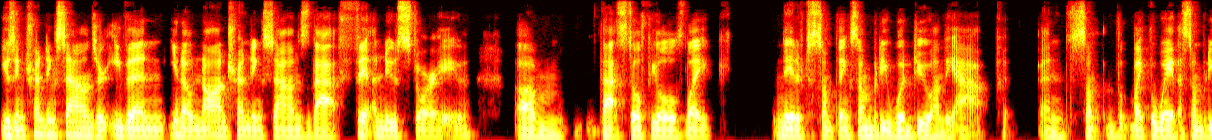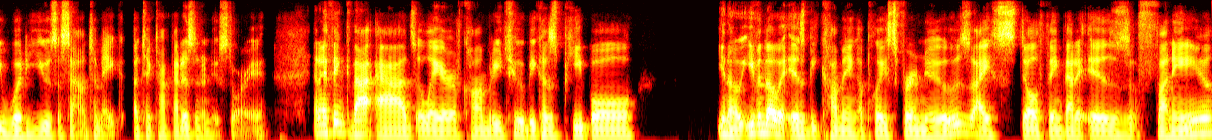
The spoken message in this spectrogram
using trending sounds or even you know non-trending sounds that fit a news story um that still feels like native to something somebody would do on the app and some like the way that somebody would use a sound to make a TikTok that isn't a news story. And I think that adds a layer of comedy too because people you know even though it is becoming a place for news, I still think that it is funny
